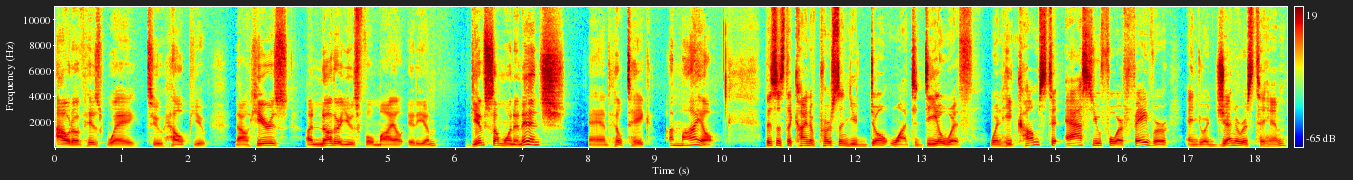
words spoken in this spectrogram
out of his way to help you. Now, here's another useful mile idiom give someone an inch, and he'll take a mile. This is the kind of person you don't want to deal with. When he comes to ask you for a favor and you're generous to him,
